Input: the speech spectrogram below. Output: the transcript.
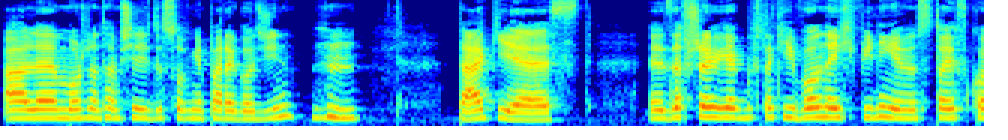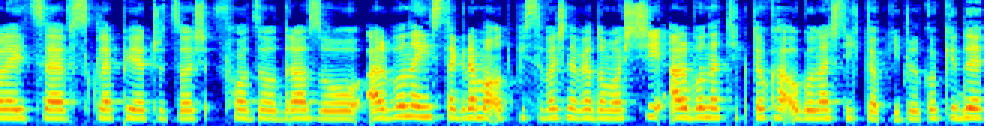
ale można tam siedzieć dosłownie parę godzin. tak jest. E, zawsze jakby w takiej wolnej chwili, nie wiem, stoję w kolejce w sklepie czy coś, wchodzę od razu albo na Instagrama odpisywać na wiadomości, albo na TikToka oglądać TikToki. Tylko kiedy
